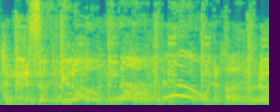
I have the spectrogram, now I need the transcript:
한눈에 쏙 들어오는 너. 예. 오늘 하루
